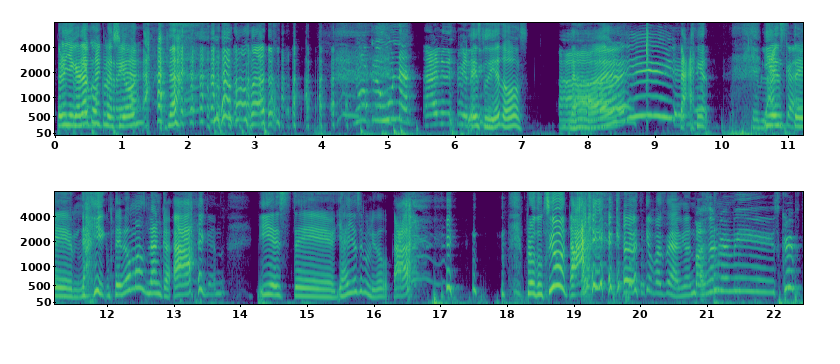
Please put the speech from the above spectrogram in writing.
pero llegué a la conclusión. No, que una. Ah, no, Estudié dos. Ay. Ay. Y este, ay, te veo más blanca. Y este, ya, ya se me olvidó. Ah. Producción. Cada vez que pase algo. ¿no? Pásenme mi script.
